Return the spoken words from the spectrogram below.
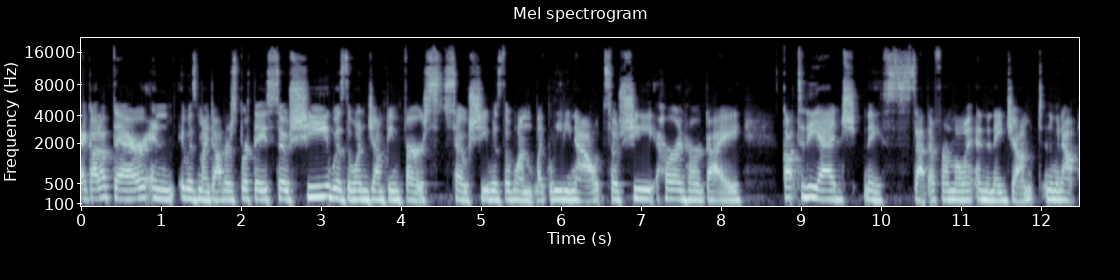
I got up there, and it was my daughter's birthday, so she was the one jumping first. So she was the one like leading out. So she, her, and her guy got to the edge. they sat there for a moment and then they jumped and went out.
